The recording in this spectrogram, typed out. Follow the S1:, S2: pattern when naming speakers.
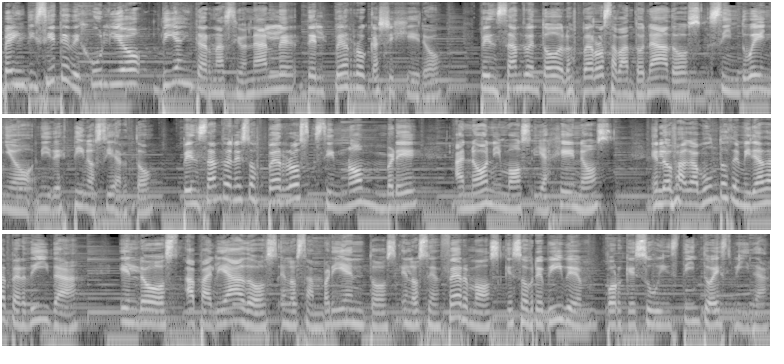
S1: 27 de julio, Día Internacional del Perro Callejero, pensando en todos los perros abandonados, sin dueño ni destino cierto, pensando en esos perros sin nombre, anónimos y ajenos, en los vagabundos de mirada perdida, en los apaleados, en los hambrientos, en los enfermos que sobreviven porque su instinto es vida.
